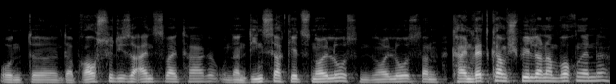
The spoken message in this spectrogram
Und äh, da brauchst du diese ein, zwei Tage. Und dann Dienstag geht es neu los. Neu los, dann kein Wettkampfspiel dann am Wochenende,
